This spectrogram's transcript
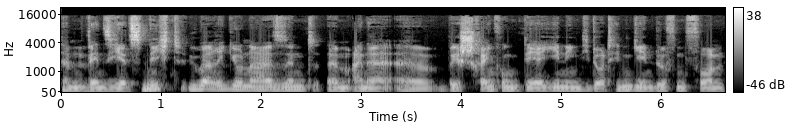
ähm, wenn sie jetzt nicht überregional sind, ähm, eine äh, Beschränkung derjenigen, die dorthin gehen dürfen, von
